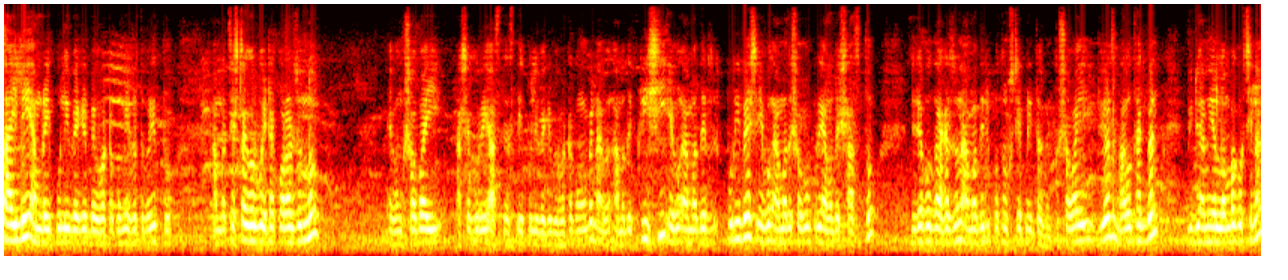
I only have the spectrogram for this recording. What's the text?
চাইলেই আমরা এই পলি ব্যাগের ব্যবহারটা কমিয়ে ফেলতে পারি। তো আমরা চেষ্টা করব এটা করার জন্য এবং সবাই আশা করি আস্তে আস্তে এই পলি ব্যাগের ব্যবহারটা কমাবেন। এবং আমাদের কৃষি এবং আমাদের পরিবেশ এবং আমাদের সর্বোপরি আমাদের স্বাস্থ্য নিরাপদ রাখার জন্য আমাদেরই প্রথম স্টেপ নিতে হবে। তো সবাই ভিউয়ার্স ভালো থাকবেন। ভিডিও আমি আর লম্বা করছি না।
